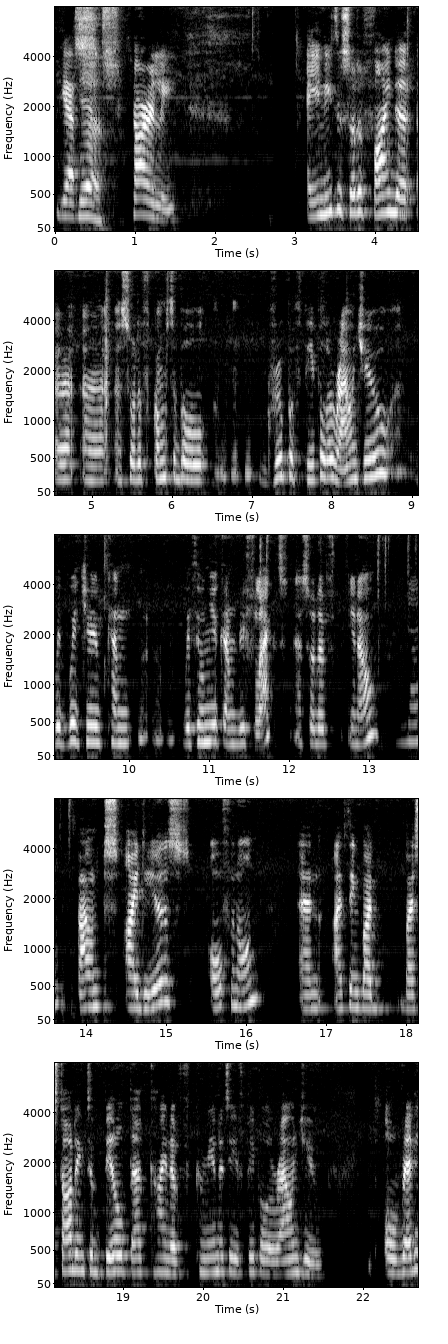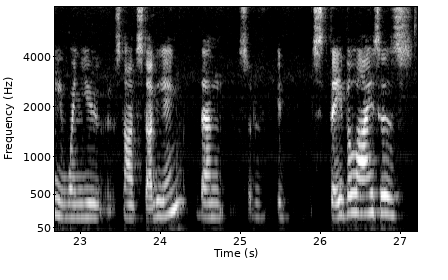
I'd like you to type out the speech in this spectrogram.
Yes. Yes. Charlie. And you need to sort of find a, a, a, sort of comfortable group of people around you with which you can, with whom you can reflect and sort of, you know, bounce ideas off and on. And I think by by starting to build that kind of community of people around you already when you start studying, then sort of it stabilizes,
